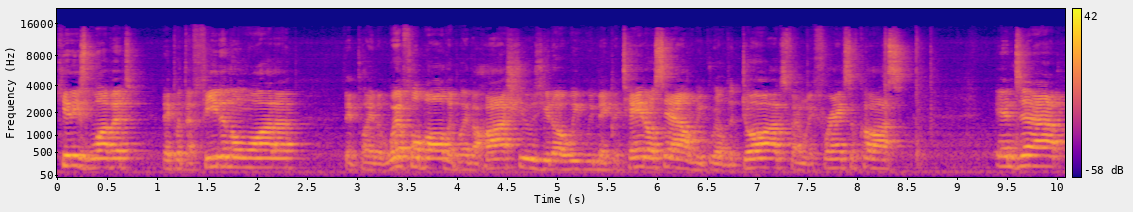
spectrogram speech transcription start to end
kiddies love it. They put their feet in the water. They play the wiffle ball. They play the horseshoes. You know, we, we make potato salad. We grill the dogs. Family Franks, of course. And, uh,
